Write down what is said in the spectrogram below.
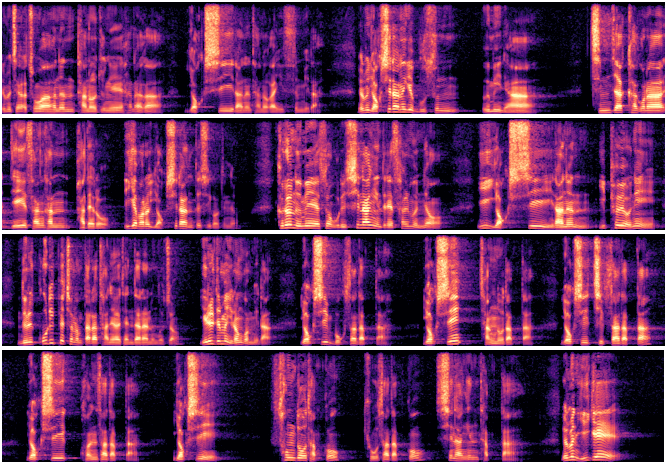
여러분 제가 좋아하는 단어 중에 하나가 역시라는 단어가 있습니다. 여러분 역시라는 게 무슨 의미냐? 짐작하거나 예상한 바대로 이게 바로 역시라는 뜻이거든요. 그런 의미에서 우리 신앙인들의 삶은요. 이 역시라는 이 표현이 늘 꼬리표처럼 따라다녀야 된다는 거죠. 예를 들면 이런 겁니다. 역시 목사답다. 역시 장로답다. 역시 집사답다. 역시 권사답다. 역시 성도답고 교사답고 신앙인답다. 여러분 이게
